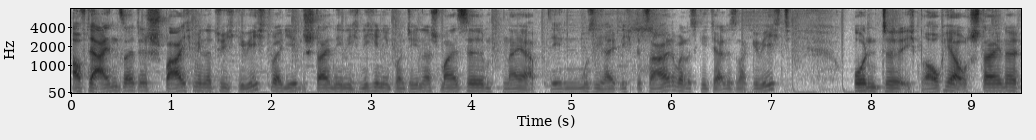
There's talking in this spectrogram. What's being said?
Auf der einen Seite spare ich mir natürlich Gewicht, weil jeden Stein, den ich nicht in den Container schmeiße, naja, den muss ich halt nicht bezahlen, weil das geht ja alles nach Gewicht. Und äh, ich brauche ja auch Steine.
